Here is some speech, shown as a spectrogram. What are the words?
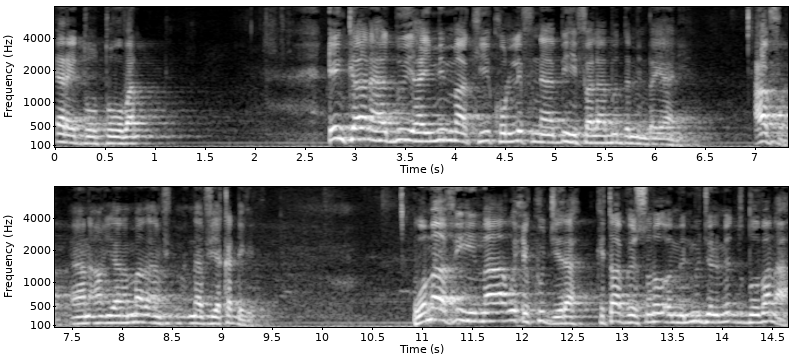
eray duuduuban in kaana hadduu yahay mima kii kulifnaa bihi falaa budda min bayaani cafwan yaanamada naafiya ka dhigay wamaa fiihimaa wixii ku jira kitaabkii sunnada oo min mujmal mid duuban ah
